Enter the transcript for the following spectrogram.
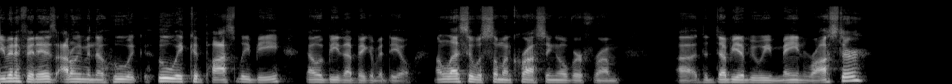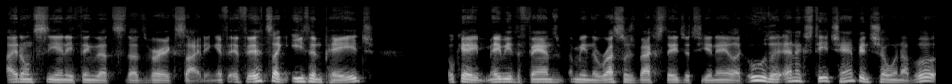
Even if it is, I don't even know who it, who it could possibly be. That would be that big of a deal, unless it was someone crossing over from uh, the WWE main roster. I don't see anything that's that's very exciting. If if it's like Ethan Page, okay, maybe the fans, I mean the wrestlers backstage at TNA, like, ooh, the NXT champion showing up. Ooh,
